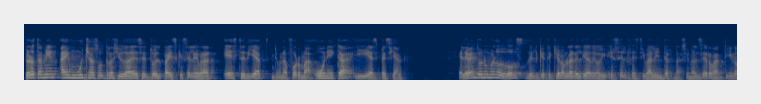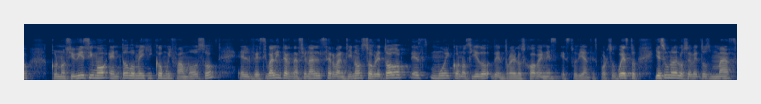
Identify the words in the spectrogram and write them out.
pero también hay muchas otras ciudades en todo el país que celebran este día de una forma única y especial. El evento número dos del que te quiero hablar el día de hoy es el Festival Internacional Cervantino, conocidísimo en todo México, muy famoso. El Festival Internacional Cervantino, sobre todo, es muy conocido dentro de los jóvenes estudiantes, por supuesto, y es uno de los eventos más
